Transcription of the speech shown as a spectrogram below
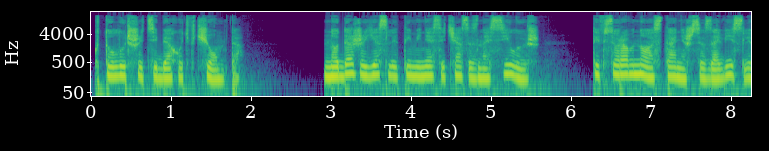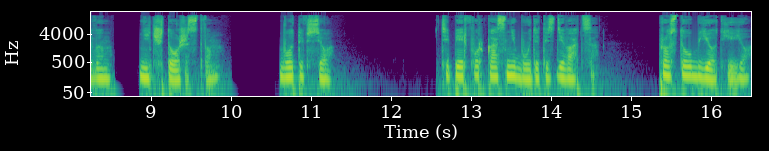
кто лучше тебя хоть в чем то Но даже если ты меня сейчас изнасилуешь, ты все равно останешься завистливым ничтожеством. Вот и все. Теперь Фуркас не будет издеваться. Просто убьет ее.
